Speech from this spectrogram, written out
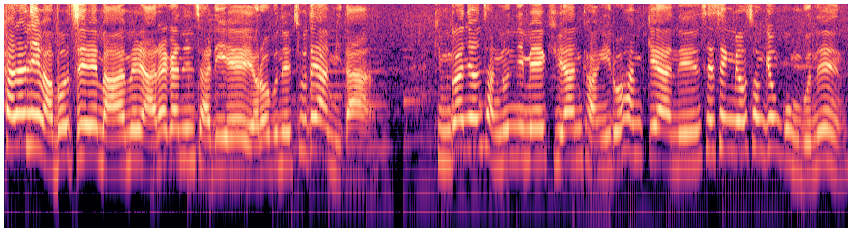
하나님 아버지의 마음을 알아가는 자리에 여러분을 초대합니다. 김관현 장로님의 귀한 강의로 함께하는 새생명 성경 공부는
